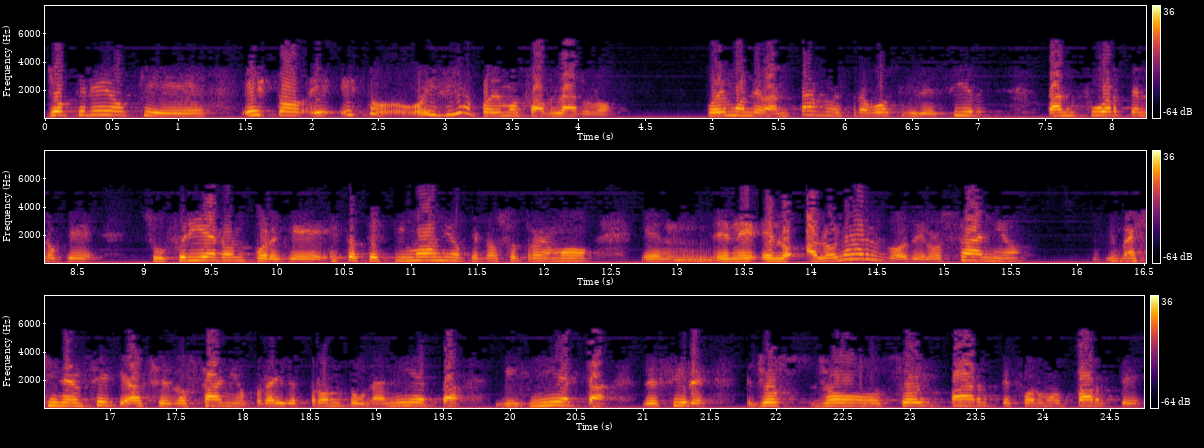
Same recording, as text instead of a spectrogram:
Yo creo que esto eh, esto hoy día podemos hablarlo, podemos levantar nuestra voz y decir tan fuerte lo que sufrieron porque estos testimonios que nosotros hemos en, a lo largo de los años imagínense que hace dos años por ahí de pronto una nieta bisnieta decir yo yo soy parte formo parte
